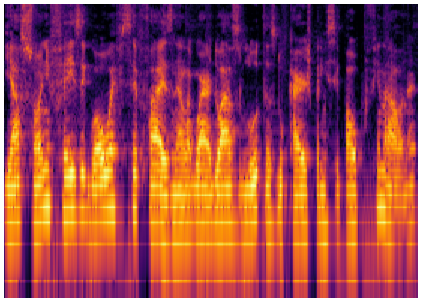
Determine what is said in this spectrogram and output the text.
E a Sony fez igual o UFC faz, né? Ela guardou as lutas do card principal pro final, né?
